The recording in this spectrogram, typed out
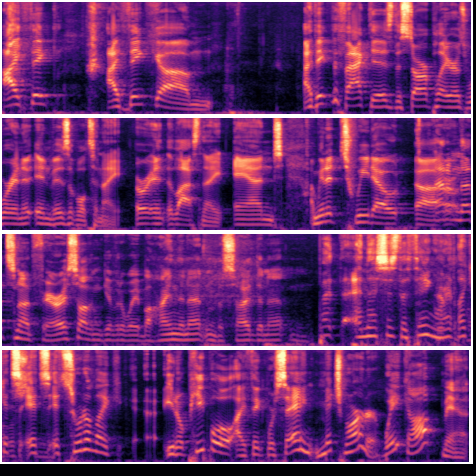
I think I think um, I think the fact is the star players were in, invisible tonight or in, last night, and I'm going to tweet out. Uh, Adam, that's not fair. I saw them give it away behind the net and beside the net. And But and this is the thing, right? the Like it's it's it's sort of like you know, people I think were saying, Mitch Marner, wake up, man.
